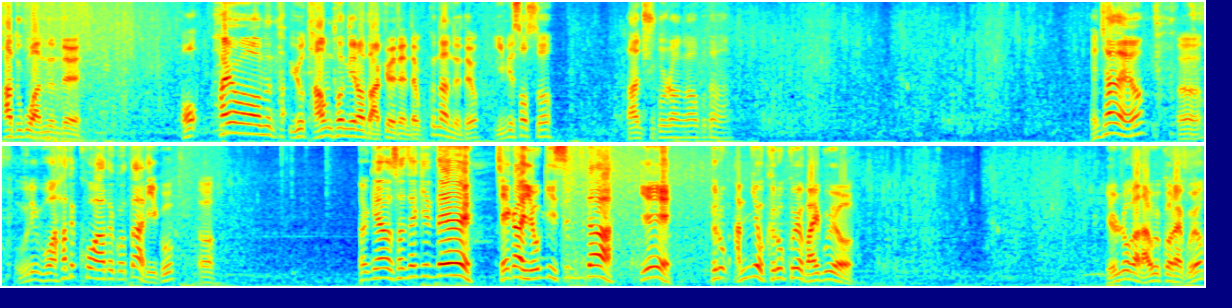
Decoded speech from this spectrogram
다 두고 왔는데. 어? 하염은 다, 요 다음 턴이라도 아껴야 된다고 끝났는데요? 이미 썼어. 난 죽을란가 보다. 괜찮아요. 어, 우리 뭐 하드코어 하는 것도 아니고, 어. 저기요, 선생님들! 제가 여기 있습니다! 예! 그렇, 압력 그렇고요 말고요 연로가 나올 거라고요?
